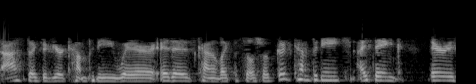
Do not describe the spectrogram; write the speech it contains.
aspect of your company where it is kind of like a social good company. I think there is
